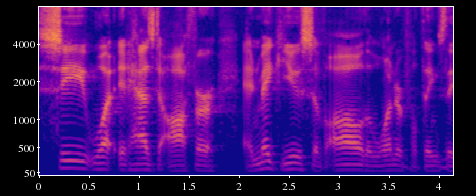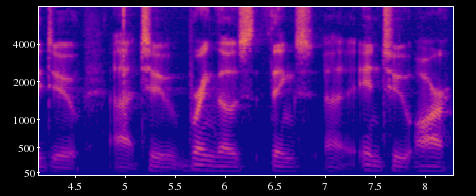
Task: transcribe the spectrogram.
see what it has to offer, and make use of all the wonderful things they do uh, to bring those things uh, into our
